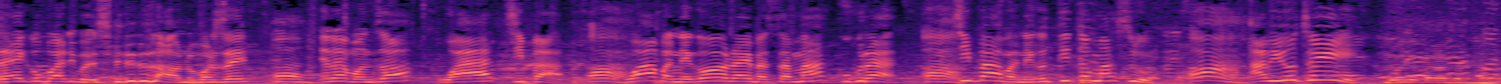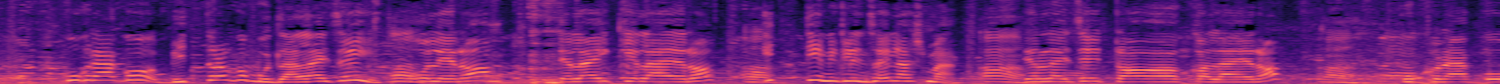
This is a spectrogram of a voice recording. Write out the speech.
राईको बारी भइसकेको छ हुनुपर्छ है। यसलाई भन्छ वा चिपा। वा भनेको राई भाषामा कुखुरा। चिपा भनेको तितो मासु अब यो चाहिँ कुखुराको भित्रको भुत्लालाई चाहिँ अँ। पोलेर त्यसलाई केलाएर यति निक्लिन्छ है लास्टमा। त्यसलाई चाहिँ टक्क लाएर। कुखुराको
